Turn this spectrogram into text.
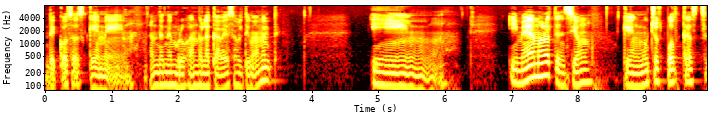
de cosas que me anden embrujando la cabeza últimamente. Y, y me ha llamado la atención que en muchos podcasts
